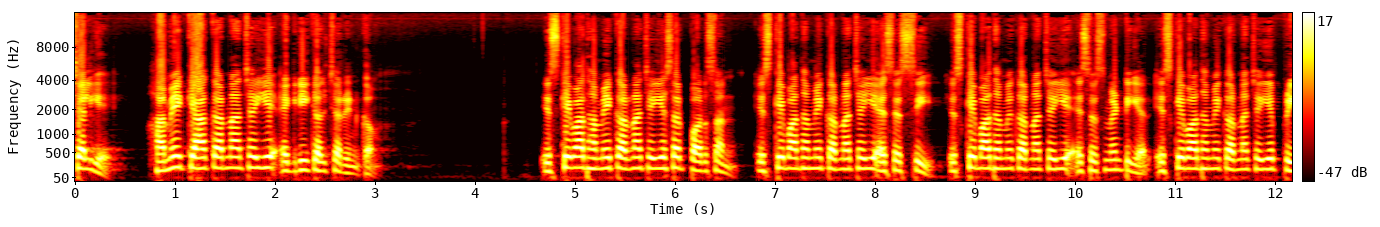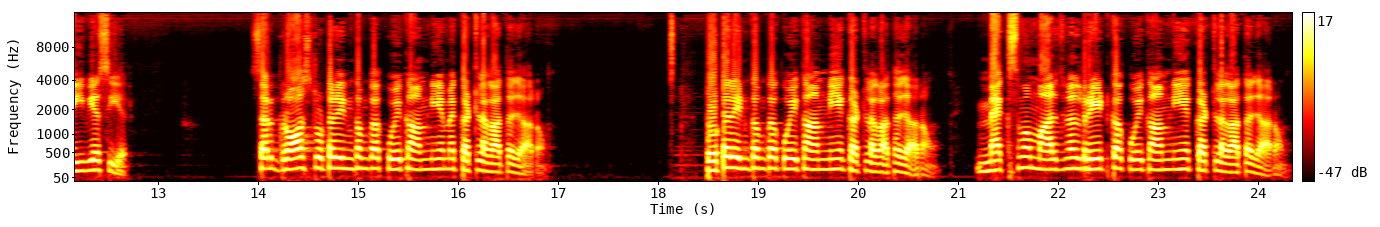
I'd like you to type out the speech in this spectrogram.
चलिए हमें क्या करना चाहिए? एग्रीकल्चर इनकम इसके बाद हमें करना चाहिए सर पर्सन, इसके बाद हमें करना चाहिए एसएससी इसके बाद हमें करना चाहिए असेसमेंट ईयर इसके बाद हमें करना चाहिए previous year sir gross total income का कोई काम नहीं है, मैं कट लगाता जा रहा हूँ। टोटल इनकम का कोई काम नहीं है कट लगाता जा रहा हूँ। मैक्सिमम मार्जिनल रेट का कोई काम नहीं है कट लगाता जा रहा हूँ।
